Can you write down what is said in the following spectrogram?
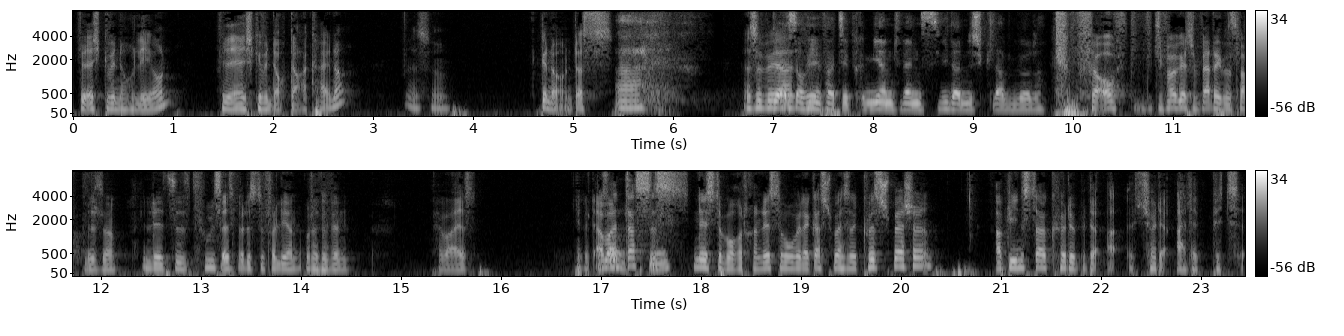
Vielleicht gewinnt auch Leon. Vielleicht gewinnt auch gar keiner. Also, genau, und das, Ah, also wer, ist auf jeden Fall deprimierend, wenn es wieder nicht klappen würde. für oft, die Folge ist schon fertig, das klappt nicht so. Wenn du jetzt tust, als würdest du verlieren oder gewinnen. Wer weiß. Ja gut, aber das okay. ist nächste Woche dran. Nächste Woche wieder Gastspeise, Quiz-Special. Ab Dienstag hört ihr bitte, a- schaut ihr alle bitte.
